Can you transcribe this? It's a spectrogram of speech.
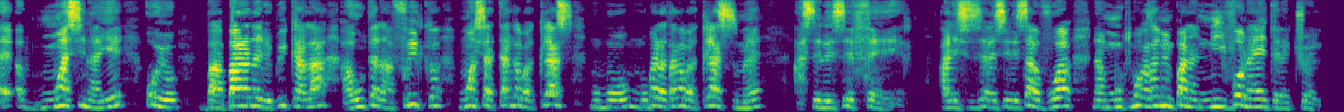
Uh, mwasi na depuis kala na afrique atanga atanga mais ase laisse faire ase laisse avoir na aza même pas na niveau na intellectuel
